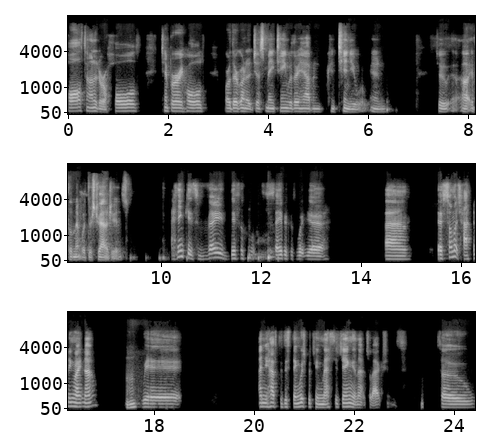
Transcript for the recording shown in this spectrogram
halt on it or a hold, temporary hold, or they're going to just maintain what they have and continue and to uh, implement what their strategy is? I think it's very difficult to say because what you're uh, there's so much happening right now mm-hmm. where and you have to distinguish between messaging and actual actions. So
